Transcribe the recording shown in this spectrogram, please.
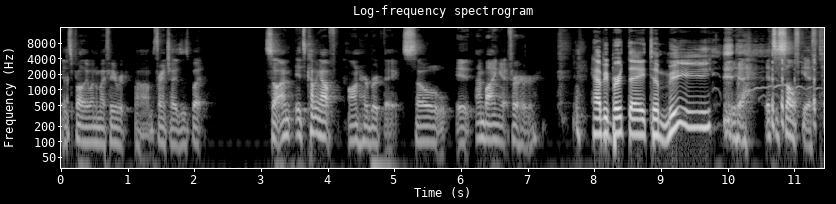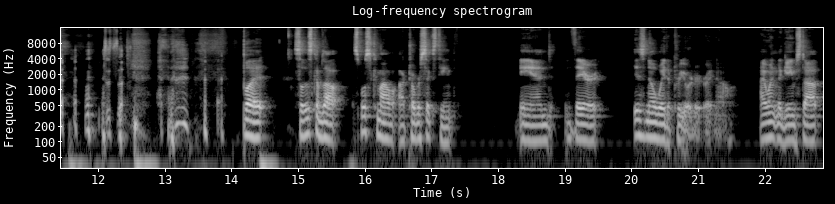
it's probably one of my favorite um, franchises. But so I'm. It's coming out on her birthday, so it. I'm buying it for her. Happy birthday to me. Yeah, it's a self gift. but so this comes out. It's supposed to come out October 16th, and there is no way to pre-order it right now. I went to GameStop.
